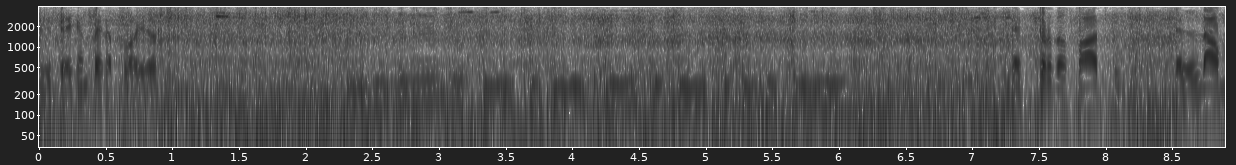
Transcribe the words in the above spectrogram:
ఇది బేగంపేట ఫ్లోయర్. మెట్రోతో పాటు వెళ్దాం.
